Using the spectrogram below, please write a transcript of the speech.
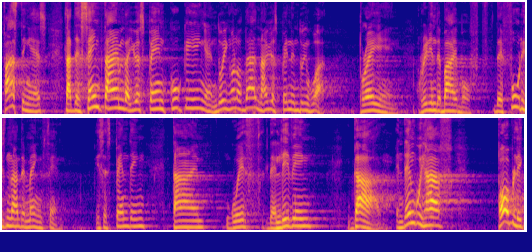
fasting is that the same time that you spend cooking and doing all of that, now you're spending doing what? Praying, reading the Bible. The food is not the main thing. It's spending time with the living God. And then we have public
